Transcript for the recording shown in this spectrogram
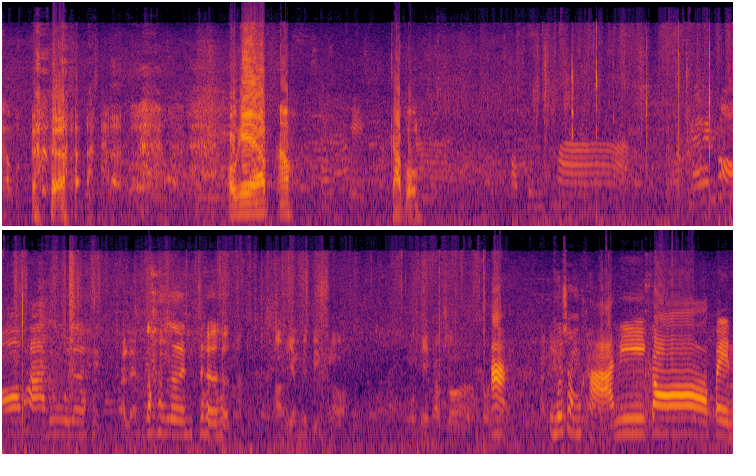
ครับ โอเคครับ เอาโอเคครับผม ขอบคุณค่ะไม่ให้พอพาดูเลยอะไรบังเอิญเจอ เอายังไม่ถึงหรอ โอเคครับก็ อะคุณผู้ชมขานี่ก็เป็น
